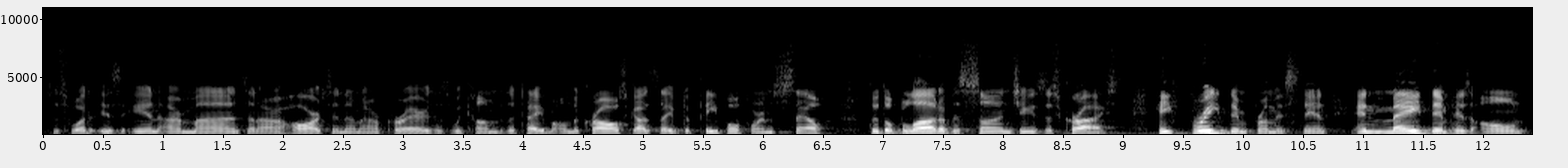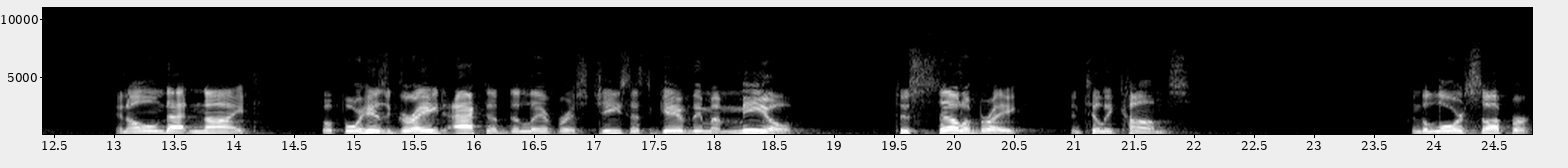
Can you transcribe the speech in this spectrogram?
This is what is in our minds and our hearts and in our prayers as we come to the table. On the cross, God saved a people for Himself through the blood of His Son, Jesus Christ. He freed them from His sin and made them His own. And on that night, before His great act of deliverance, Jesus gave them a meal to celebrate until He comes. In the Lord's Supper,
